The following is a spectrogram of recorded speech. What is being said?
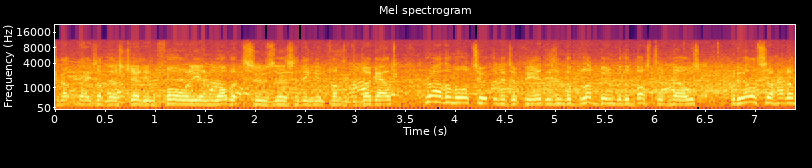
An update on the Australian forward Ian Roberts, who's uh, sitting in front of the dugout. Rather more to it than it appeared. He's in the blood bin with a busted nose, but he also had a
